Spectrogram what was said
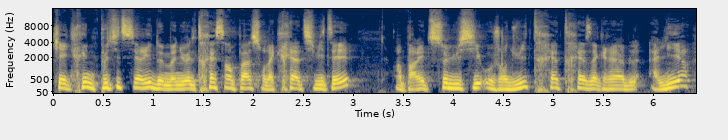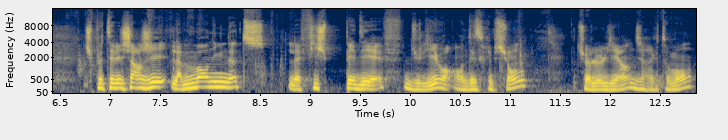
qui a écrit une petite série de manuels très sympas sur la créativité. On va parler de celui-ci aujourd'hui, très très agréable à lire. Tu peux télécharger la Morning Notes, la fiche PDF du livre en description. Tu as le lien directement.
